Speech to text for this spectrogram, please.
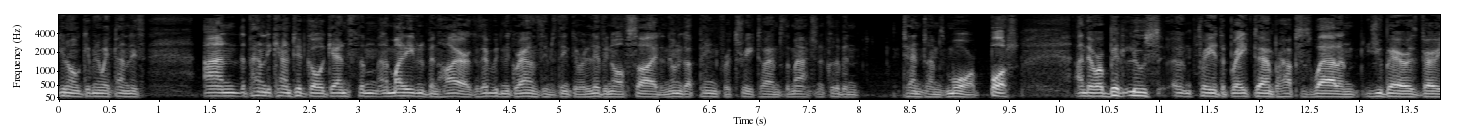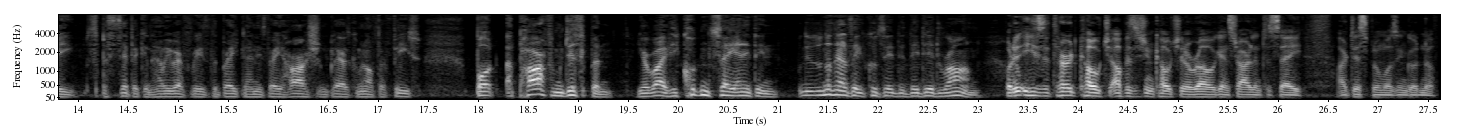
you know, giving away penalties. And the penalty count did go against them, and it might even have been higher because everybody in the ground seemed to think they were living offside, and they only got pinged for three times the match, and it could have been ten times more. But and they were a bit loose and free at the breakdown, perhaps as well. And Joubert is very specific in how he referees the breakdown. He's very harsh on players coming off their feet. But apart from discipline, you're right. He couldn't say anything. There was nothing else he could say that they did wrong. But he's the third coach, opposition coach in a row against Ireland to say our discipline wasn't good enough.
